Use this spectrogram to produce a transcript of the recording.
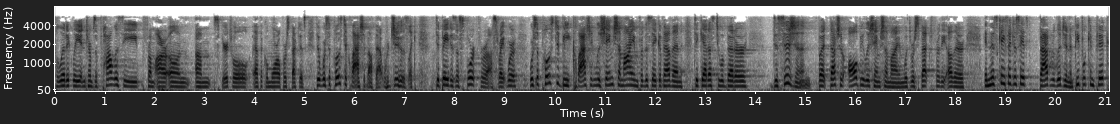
politically in terms of policy from our own um, spiritual, ethical, moral perspectives that we're supposed to clash about that. We're Jews. Like debate is a sport for us, right? We're we're supposed to be clashing l'shem shamayim for the sake of heaven to get us to a better decision. But that should all be l'shem shamayim with respect for the other. In this case, I just say it's bad religion, and people can pick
